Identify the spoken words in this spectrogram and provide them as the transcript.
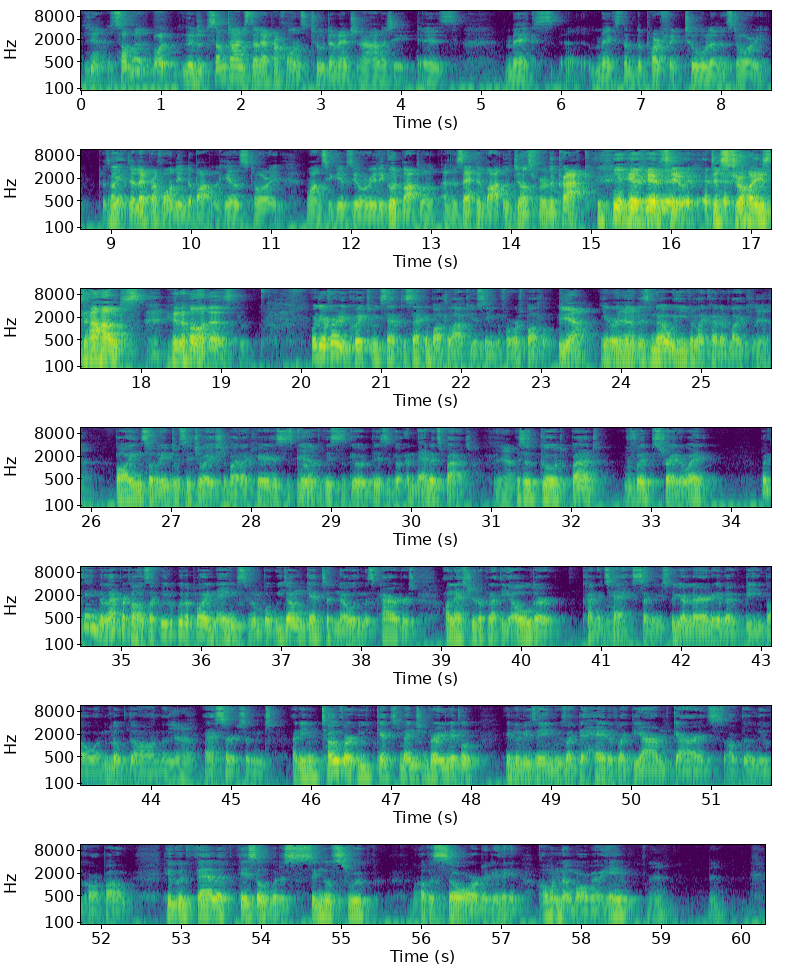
Yeah, some but the, sometimes the leprechaun's two dimensionality is makes uh, makes them the perfect tool in a story. Because like Yeah. the leprechaun in the Bottle Hill story, once he gives you a really good bottle, and the second bottle just for the crack he gives you destroys the house. You know, there's Well, you're very quick to accept the second bottle after you've seen the first bottle. yeah, You know what I mean? There's no even like kind of like yeah, buying someone into a situation by like, here, this is good, Yeah. this is good, this is good, and then it's bad. yeah, This is good, bad. Hmm. Flip straight away. But again, the leprechauns, like we'll, we'll apply names to them, but we don't get to know them as characters unless you're looking at the older kind of mm. texts and you're, you're learning about Bebo and Lubdon and Yeah. Essert and and even Tover, who gets mentioned very little in the mm. museum, who's like the head of like the armed guards of the Lou Corpon, who could fell a thistle with a single swoop of a sword, and you're thinking, I want to know more about him. yeah, yeah.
